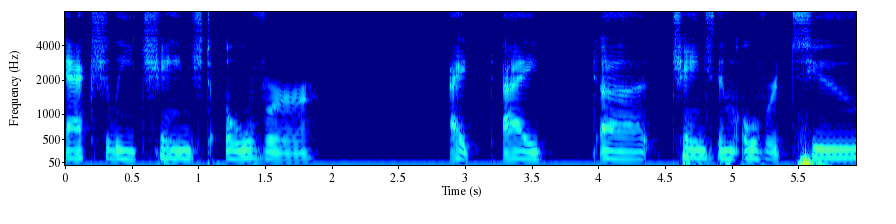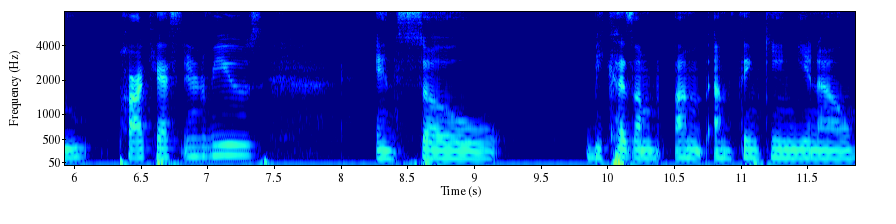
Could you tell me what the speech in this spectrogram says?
actually changed over. I I uh, changed them over to podcast interviews, and so because I'm I'm I'm thinking, you know,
